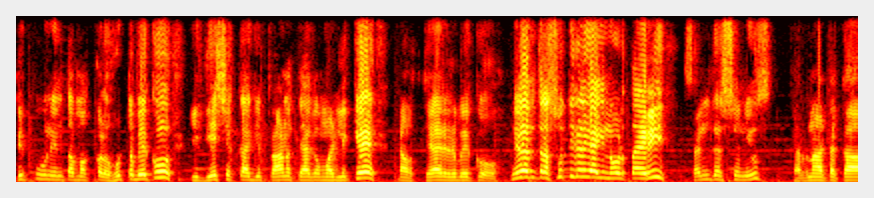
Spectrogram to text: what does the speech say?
ಟಿಪ್ಪುವಿನಂಥ ಮಕ್ಕಳು ಹುಟ್ಟಬೇಕು. ಈ ದೇಶಕ್ಕಾಗಿ ಪ್ರಾಣ ತ್ಯಾಗ ಮಾಡಲಿಕ್ಕೆ ನಾವು ತಯಾರಿರಬೇಕು. ನಿರಂತರ ಸುದ್ದಿಗಳಿಗಾಗಿ ನೋಡ್ತಾ ಇರಿ ಸಂಘರ್ಷ ನ್ಯೂಸ್ कर्नाटका।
